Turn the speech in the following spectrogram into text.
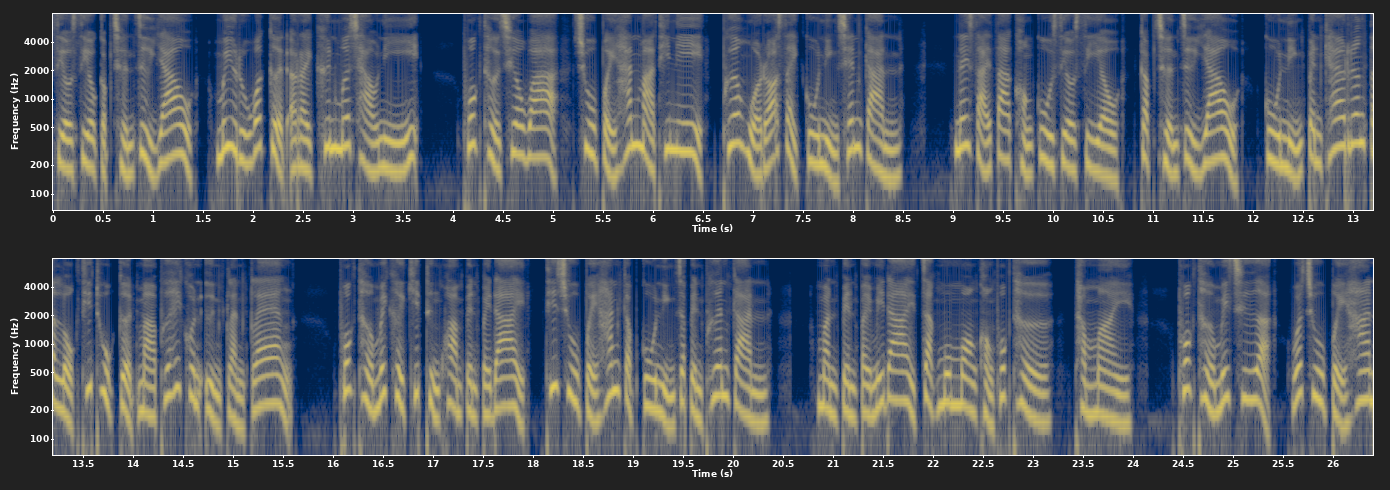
เซียวเซียวกับเฉินจื่อเย่าไม่รู้ว่าเกิดอะไรขึ้นเมื่อเช้านี้ พวกเธอเชื่อว่าชูเป่ยฮั่นมาที่นี่เพื่อหัวเราะใส่กูหนิงเช่นกัน ในสายตาของกูเซียวเซียวกับเฉินจื่อเย่ากูหนิงเป็นแค่เรื่องตลกที่ถูกเกิดมาเพื่อให้คนอื่นกลั่นแกล้ง พวกเธอไม่เคยคิดถึงความเป็นไปได้ ที่ชูเป่ยฮั่นกับกูหนิงจะเป็นเพื่อนกัน มันเป็นไปไม่ได้จากมุมมองของพวกเธอทำไม พวกเธอไม่เชื่อว่าชูเป่ยฮั่น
